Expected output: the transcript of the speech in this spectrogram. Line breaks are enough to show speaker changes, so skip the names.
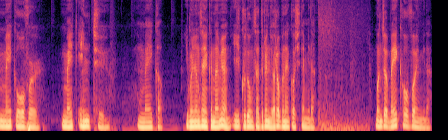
make over, make into, make up. 이번 영상이 끝나면 이 구동사들은 여러분의 것이 됩니다. 먼저 make over입니다.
